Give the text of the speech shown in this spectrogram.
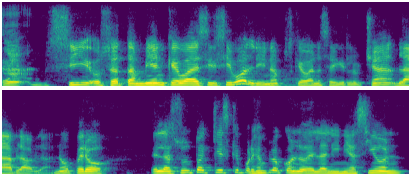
eh, sí, o sea, también qué va a decir Siboldi, ¿no? Pues que van a seguir luchando, bla, bla, bla. No, pero el asunto aquí es que, por ejemplo, con lo de la alineación,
